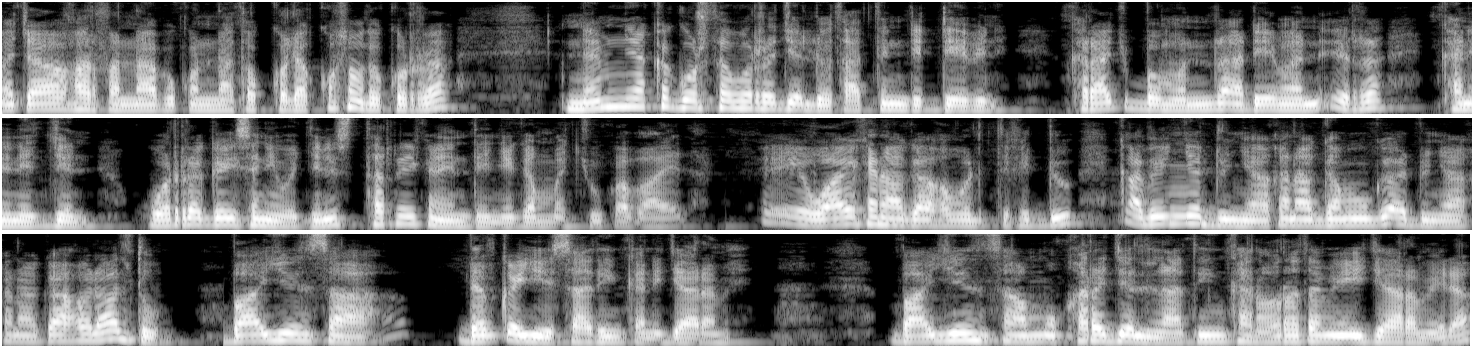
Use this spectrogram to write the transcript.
macaafa faarfannaa boqonnaa tokko lakkoofsa tokkorraa namni akka gorsa warra jal'ootaatti hin deddeebine karaa cubbamoonni adeeman irra kan hin ejjenne warra gahisanii wajjinis tarree kan hin teenye gammachuu qabaa'edha. Waa'ee kanaa gaafa walitti fidduu qabeenya addunyaa kanaa gamoo addunyaa kanaa gaafa laaltu baay'eensaa dabqayyeessaatiin kan ijaarame. Baay'eensaa immoo kara jal'inaatiin kan horatamee ijaaramedha.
